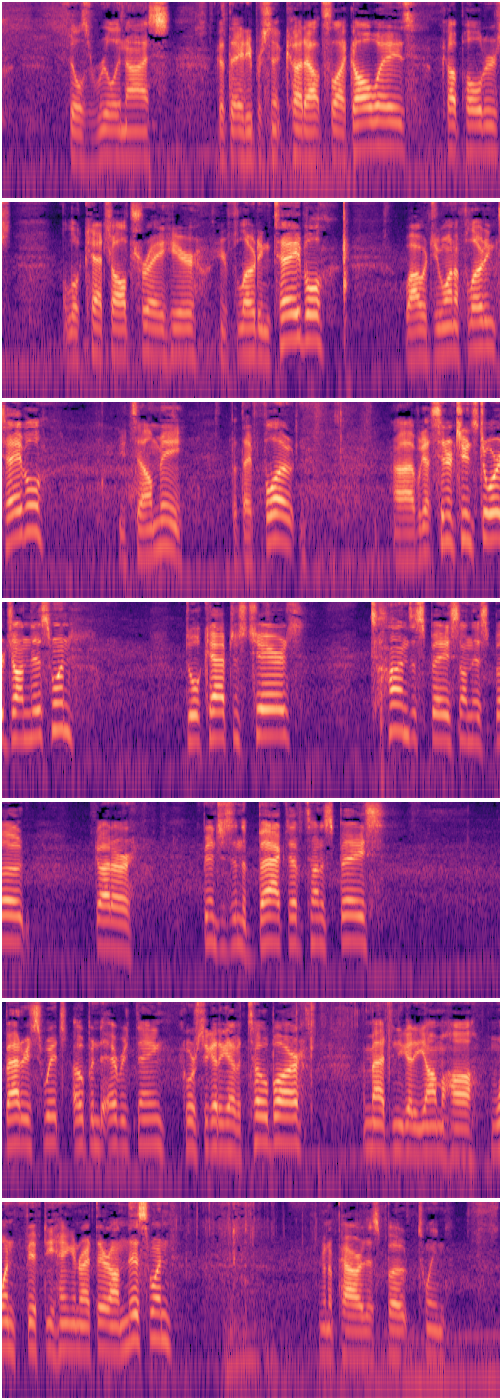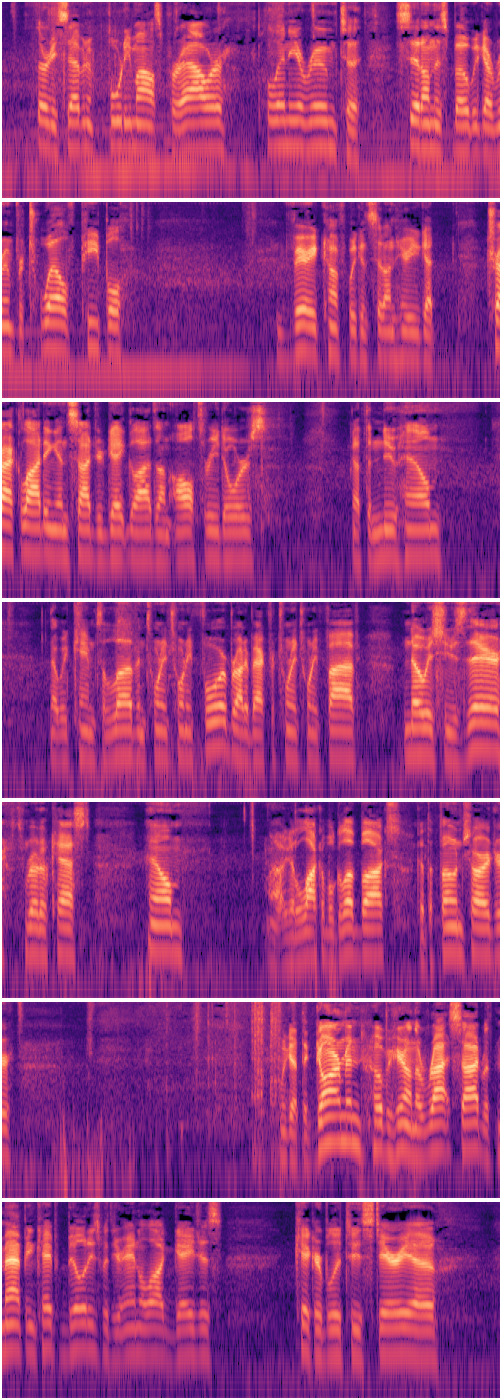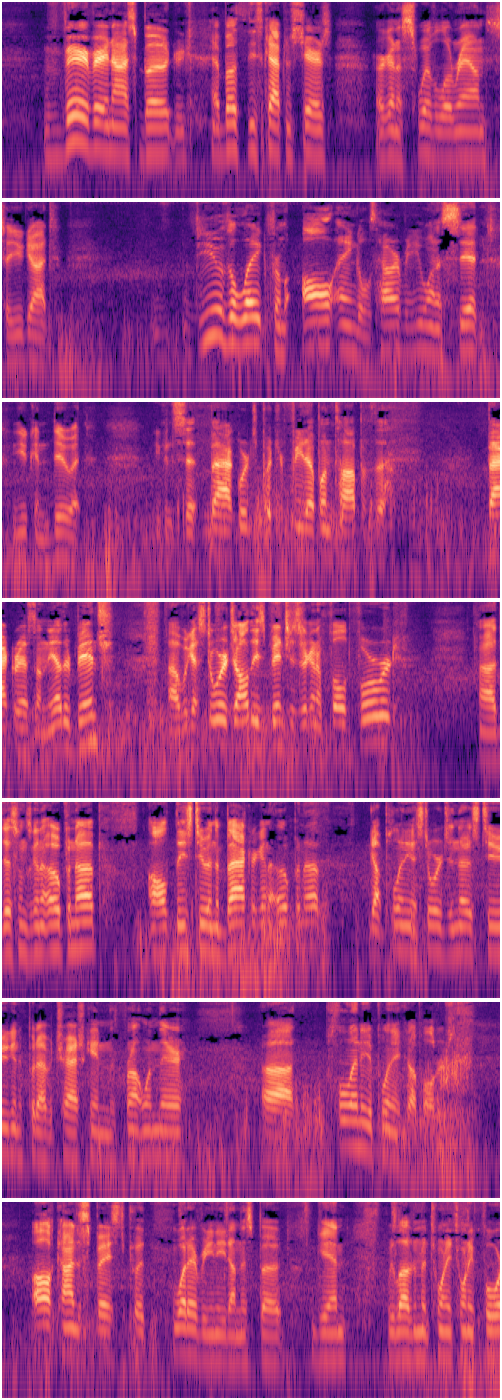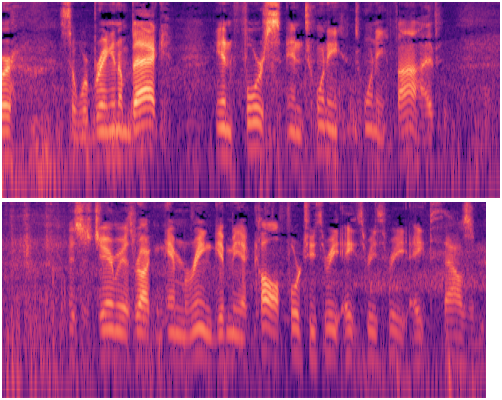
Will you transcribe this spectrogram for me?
Feels really nice. Got the 80% cutouts like always. Cup holders. A little catch-all tray here. Your floating table. Why would you want a floating table? You tell me. But they float. Uh, we got center toon storage on this one. Dual captain's chairs. Tons of space on this boat. Got our benches in the back to have a ton of space. Battery switch open to everything. Of course, you got to have a tow bar. Imagine you got a Yamaha 150 hanging right there on this one. I'm gonna power this boat between 37 and 40 miles per hour. Plenty of room to sit on this boat. We got room for 12 people. Very comfortable. We can sit on here. You got track lighting inside your gate glides on all three doors. Got the new helm that we came to love in 2024, brought it back for 2025. No issues there. Rotocast helm. Uh, got a lockable glove box. Got the phone charger. We got the Garmin over here on the right side with mapping capabilities with your analog gauges, kicker Bluetooth stereo. Very, very nice boat. Both of these captain's chairs are gonna swivel around. So you got view of the lake from all angles. However you want to sit, you can do it. You can sit backwards, put your feet up on top of the backrest on the other bench. Uh, we got storage. All these benches are going to fold forward. Uh, this one's going to open up. All these two in the back are going to open up. Got plenty of storage in those two. Going to put have a trash can in the front one there. Uh, plenty of plenty of cup holders. All kinds of space to put whatever you need on this boat. Again, we loved them in 2024, so we're bringing them back in force in 2025. This is Jeremy with Rockingham Marine. Give me a call, 423-833-8000.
